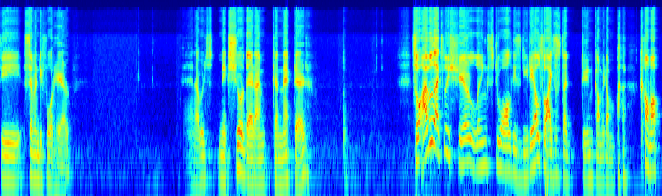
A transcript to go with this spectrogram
the 74 here. And I will just make sure that I'm connected so I will actually share links to all these details. So I just I didn't come, it, come up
